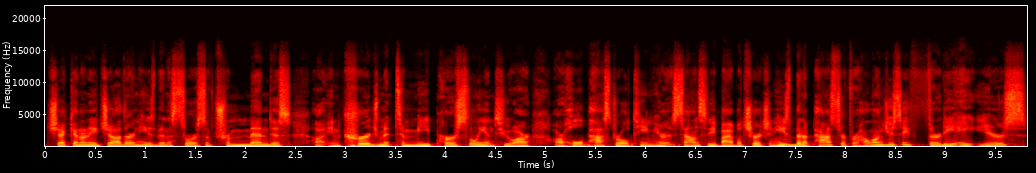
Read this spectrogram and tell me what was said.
check in on each other, and he's been a source of tremendous uh, encouragement to me personally and to our, our whole pastoral team here at Sound City Bible Church. And he's been a pastor for how long did you say? 38 years?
